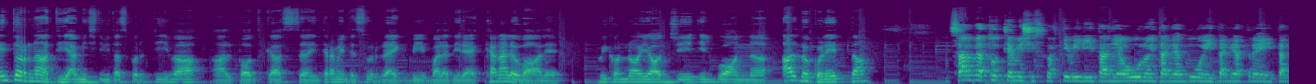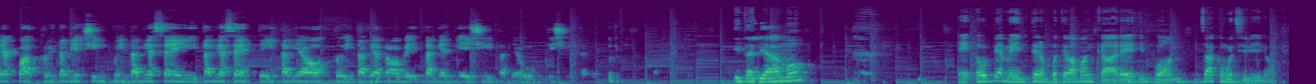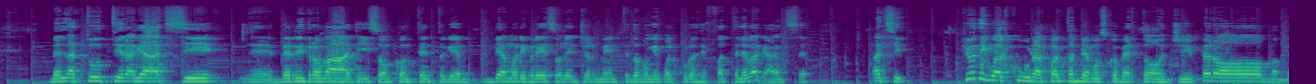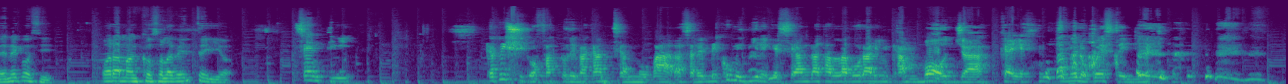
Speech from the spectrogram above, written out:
Bentornati amici di Vita Sportiva al podcast interamente sul rugby, vale a dire Canale Ovale. Qui con noi oggi il buon Aldo Coletta. Salve a tutti amici sportivi di Italia 1, Italia 2, Italia 3, Italia 4, Italia 5, Italia 6, Italia 7, Italia 8, Italia 9, Italia 10, Italia 11, Italia 12. Italiamo. E ovviamente non poteva mancare il buon Giacomo Civino. Bella a tutti ragazzi, eh, ben ritrovati, sono contento che abbiamo ripreso leggermente dopo che qualcuno si è fatte le vacanze. Anzi, più di qualcuno a quanto abbiamo scoperto oggi, però va bene così. Ora manco solamente io. Senti, capisci che ho fatto le vacanze a Novara? Sarebbe come dire che sei andata a lavorare in Cambogia, ok? Più o meno questo è il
